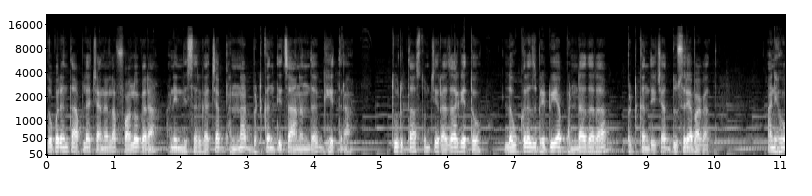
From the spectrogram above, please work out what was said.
तोपर्यंत आपल्या चॅनलला फॉलो करा आणि निसर्गाच्या भन्नाट भटकंतीचा आनंद घेत राहा. तुर्तास तुमची रजा घेतो. लवकरच भेटूया भंडारदारा भटकंतीच्या दुसऱ्या भागात. आणि हो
